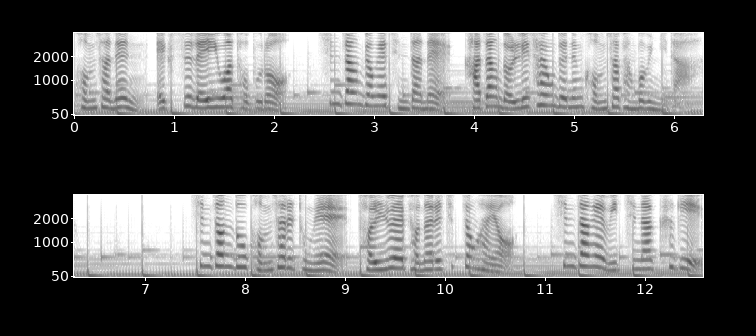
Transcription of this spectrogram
검사는 엑스레이와 더불어 심장병의 진단에 가장 널리 사용되는 검사 방법입니다. 심전도 검사를 통해 전류의 변화를 측정하여 심장의 위치나 크기,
